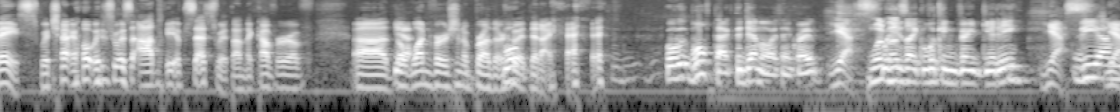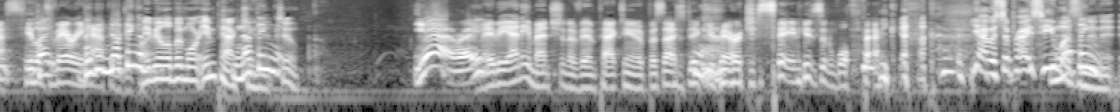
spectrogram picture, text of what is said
bass, which I always was oddly obsessed with on the cover of uh, the Yeah. one version of Brotherhood Well- that I had. Well, Wolfpack, the demo, I think, right? yes, What Where about- he's like looking very giddy. yes, The, um, yes. He looks but- very but happy. nothing- Maybe a little bit more impact Nothing- unit too. Yeah, right. Maybe any mention of Impact Unit besides Dickie Barrett just saying he's in Wolfpack. Yeah, I was surprised he wasn't in it.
